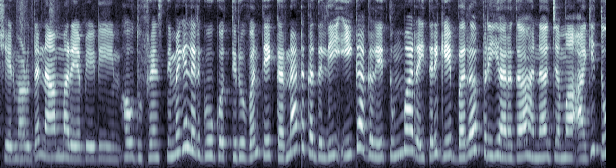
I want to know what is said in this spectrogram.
ಶೇರ್ ಮಾಡುವುದನ್ನ ಮರೆಯಬೇಡಿ. ಹೌದು ಫ್ರೆಂಡ್ಸ್ ನಿಮಗೆಲ್ಲರಿಗೂ ಗೊತ್ತಿರುವಂತೆ ಕರ್ನಾಟಕದಲ್ಲಿ ಈಗಾಗಲೇ ತುಂಬಾ ರೈತರಿಗೆ ಬರ ಪರಿಹಾರದ ಹಣ ಜಮಾ ಆಗಿದ್ದು,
